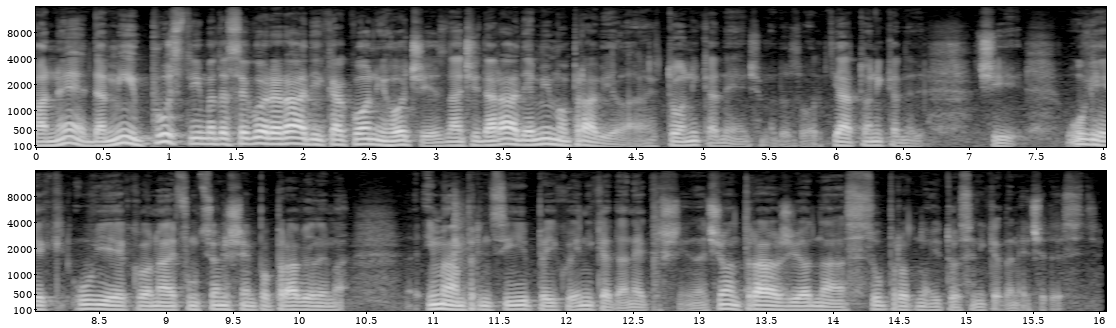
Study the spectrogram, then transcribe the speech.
pa ne, da mi pustimo da se gore radi kako oni hoće, znači da rade mimo pravila. To nikad nećemo dozvoliti. Ja to nikad ne... Znači, uvijek, uvijek onaj funkcionišem po pravilima imam principe i koje nikada ne kršim. Znači, on traži od nas suprotno i to se nikada neće desiti.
